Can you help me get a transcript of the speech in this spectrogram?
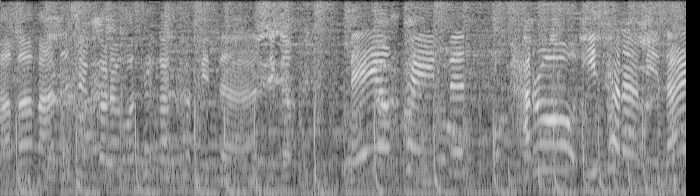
아마 많으실 거라고 생각합니다. 지금 내 옆에 있는 바로 이 사람이 나의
